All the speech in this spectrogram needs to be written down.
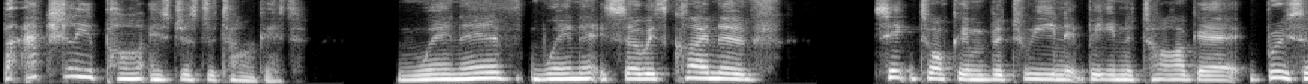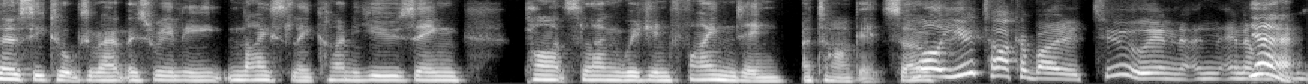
But actually, a part is just a target. Whenever, when it, so it's kind of TikTok in between it being a target. Bruce Hersey talks about this really nicely, kind of using parts language in finding a target. So well, you talk about it too, and and, and yeah. I'm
